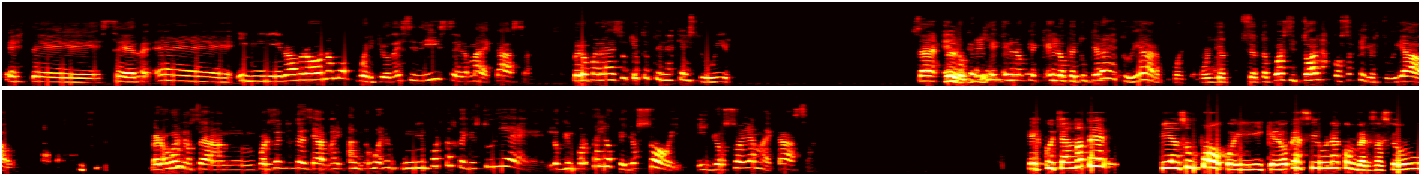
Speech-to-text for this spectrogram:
este, ser eh, ingeniero agrónomo, pues yo decidí ser ama de casa. Pero para eso tú te tienes que instruir. O sea, en lo, que, en lo, que, en lo que tú quieras estudiar, pues, pues yo, yo, te puedo decir todas las cosas que yo he estudiado. Pero bueno, o sea, por eso yo te decía, bueno, no importa lo que yo estudié, lo que importa es lo que yo soy, y yo soy ama de casa. Escuchándote, pienso un poco y, creo que ha sido una conversación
